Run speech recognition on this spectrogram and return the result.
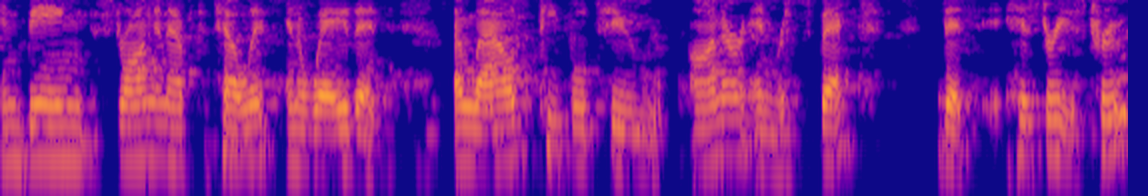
And being strong enough to tell it in a way that allows people to honor and respect that history is true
